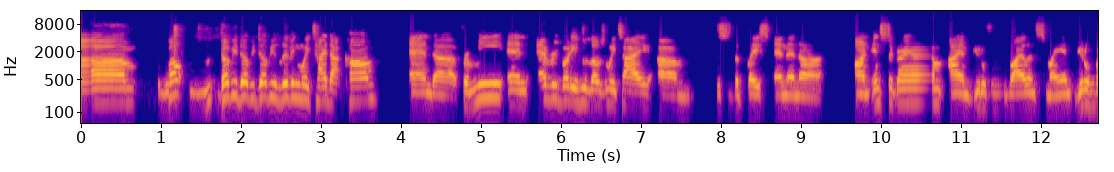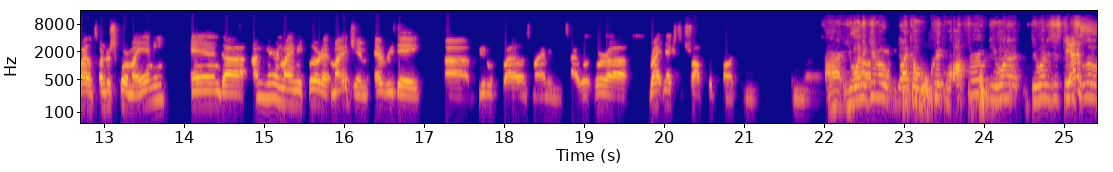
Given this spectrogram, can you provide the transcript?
Um, well, www.livingmuaythai.com. And uh, for me and everybody who loves Muay Thai, um, this is the place. And then uh, on Instagram, I am Beautiful Violence Miami, Beautiful Violence underscore Miami. And uh, I'm here in Miami, Florida, at my gym every day. Uh, Beautiful Violence Miami Muay Thai. We're, we're uh, right next to Tropical Park. In, in, uh, All right, you want to give a like a quick walkthrough? Do you want to do you want to just give us a little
